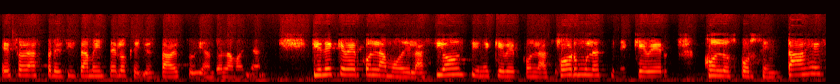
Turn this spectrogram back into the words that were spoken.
eso es precisamente lo que yo estaba estudiando en la mañana. Tiene que ver con la modelación, tiene que ver con las fórmulas, tiene que ver con los porcentajes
